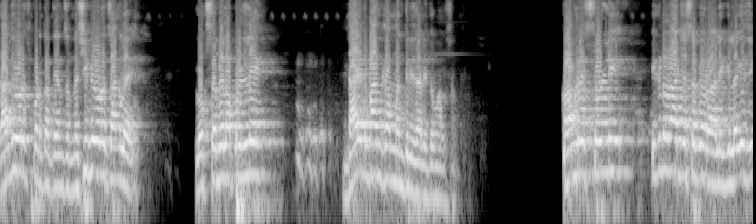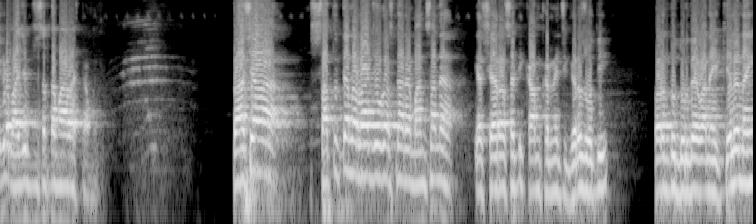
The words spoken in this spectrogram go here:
गादीवरच पडतात. यांचं नशीब एवढं चांगलं आहे. लोकसभेला पडले डायरेक्ट बांधकाम मंत्री झाले तुम्हाला सांगतो. काँग्रेस सोडली इकडं राज्यसभेवर आले की लगेच इकडे भाजपची सत्ता महाराष्ट्रामध्ये. तर अशा सातत्यानं राजयोग असणाऱ्या माणसानं या शहरासाठी काम करण्याची गरज होती. परंतु दुर्दैवाने हे केलं नाही.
